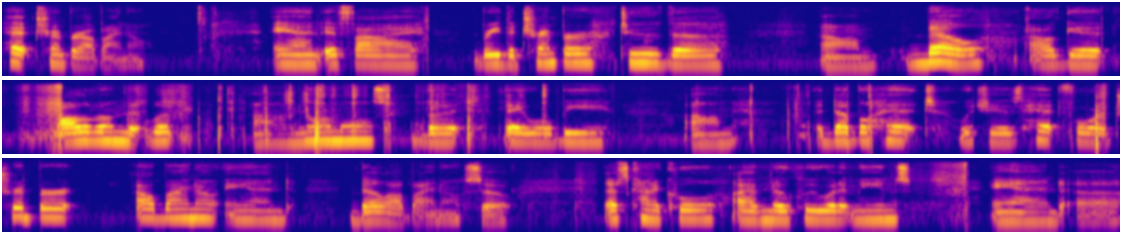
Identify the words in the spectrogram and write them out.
het Tremper albino. And if I breed the Tremper to the um, Bell, I'll get all of them that look um, normals, but they will be um, a double het, which is het for Tremper albino and Bell albino. So that's kind of cool. I have no clue what it means, and uh,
